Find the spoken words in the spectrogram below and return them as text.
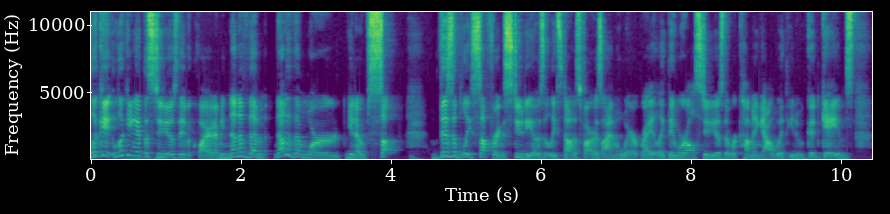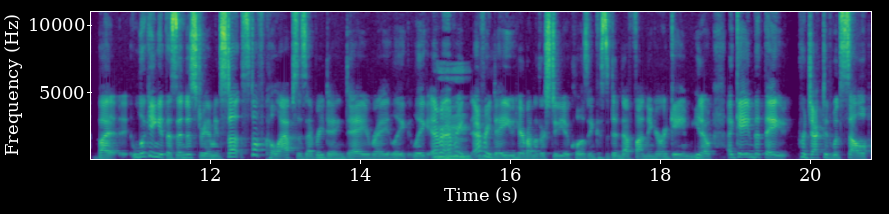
looking looking at the studios they've acquired. I mean, none of them none of them were you know su- visibly suffering studios, at least not as far as I'm aware, right? Like they were all studios that were coming out with you know good games. But looking at this industry, I mean, stuff stuff collapses every dang day, right? Like like every mm-hmm. every, every day you hear about another studio closing because it didn't have funding or a game, you know, a game that they projected would sell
